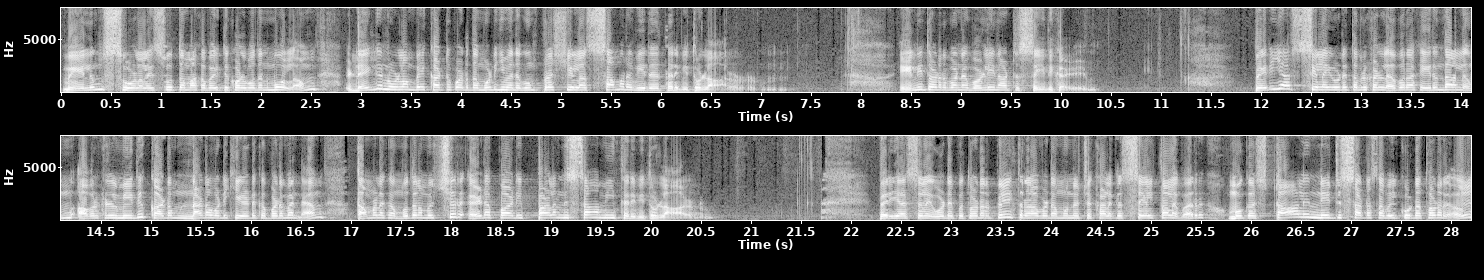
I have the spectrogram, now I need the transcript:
மேலும் சூழலை சுத்தமாக வைத்துக் கொள்வதன் மூலம் டெங்கு நுழம்பை கட்டுப்படுத்த முடியும் எனவும் பிரஷீல சமரவீர தெரிவித்துள்ளார். இனி தொடர்பான வெளிநாட்டு செய்திகள். பெரியார் சிலை உடைத்தவர்கள் எவராக இருந்தாலும் அவர்கள் மீது கடும் நடவடிக்கை எடுக்கப்படும் என தமிழக முதலமைச்சர் எடப்பாடி பழனிசாமி தெரிவித்துள்ளார். பெரியார் சிலை உடைப்பு தொடர்பில் திராவிட முன்னேற்ற கழக செயல் தலைவர் மு க ஸ்டாலின் நேற்று சட்டசபை கூட்டத்தொடரில்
